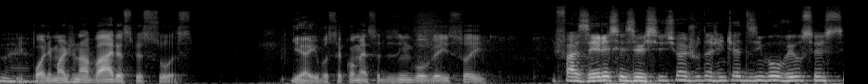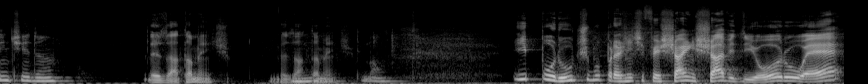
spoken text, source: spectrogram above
É. E pode imaginar várias pessoas. E aí você começa a desenvolver isso aí. E fazer esse exercício ajuda a gente a desenvolver o sexto sentido, né? Exatamente. Exatamente. Hum, muito bom. E por último, para a gente fechar em chave de ouro, é.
